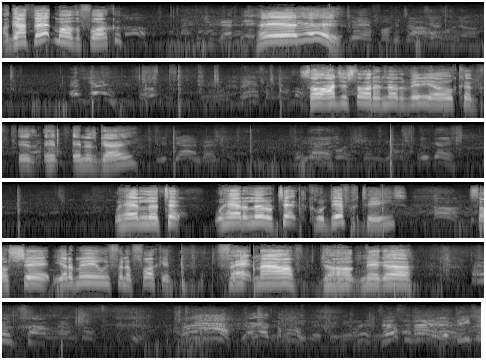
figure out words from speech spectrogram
I got that motherfucker. Hell yeah. So I just started another video cause it's in, in this game. We had a little te- we had a little technical difficulties. So shit, you know what I mean? We finna fucking fat mouth, dunk nigga.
